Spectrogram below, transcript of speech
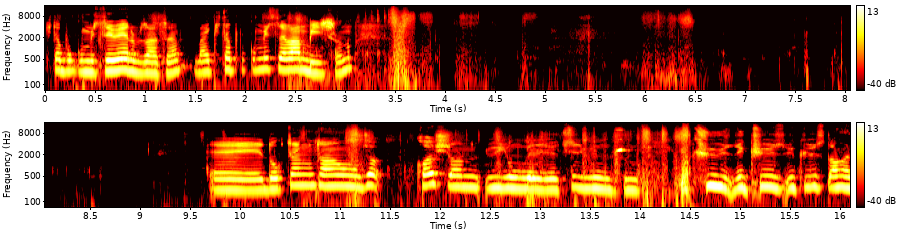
Kitap okumayı severim zaten. Ben kitap okumayı seven bir insanım. Ee, 90 gün tamam olacak. kaç tane videom gelecek siz biliyor musunuz? 200, 200, 200 tane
